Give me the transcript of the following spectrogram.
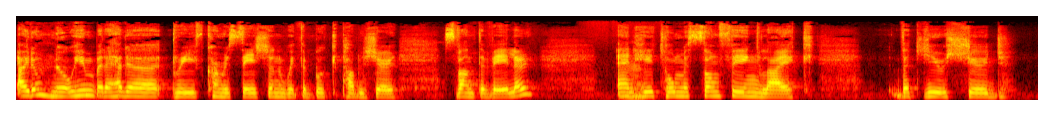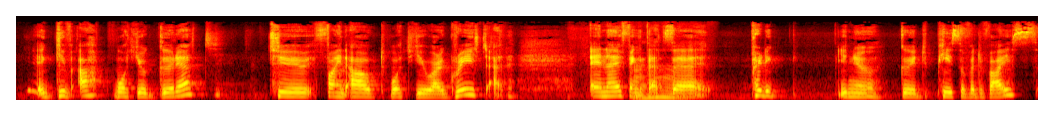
I don't know him, but I had a brief conversation with the book publisher Svante Weyler And mm-hmm. he told me something like that you should uh, give up what you're good at to find out what you are great at. And I think that's a pretty, you know, good piece of advice.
